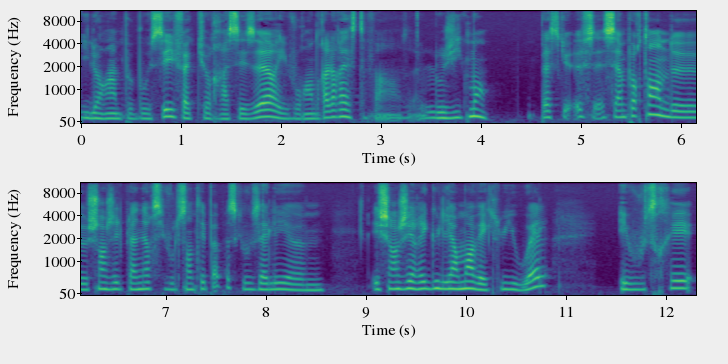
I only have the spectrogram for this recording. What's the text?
il aura un peu bossé, il facturera ses heures, il vous rendra le reste. Enfin, logiquement. Parce que c'est important de changer de planeur si vous ne le sentez pas, parce que vous allez euh, échanger régulièrement avec lui ou elle, et vous serez,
